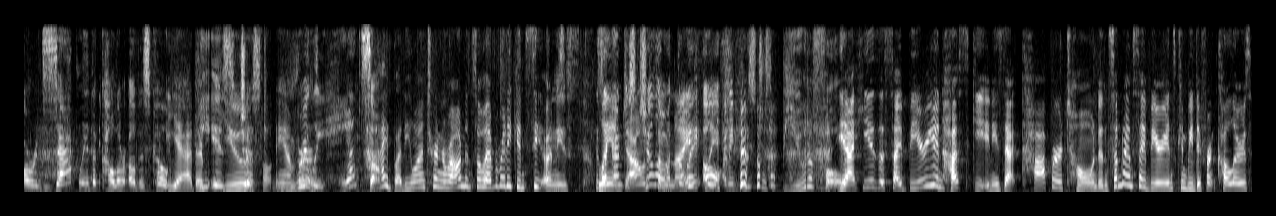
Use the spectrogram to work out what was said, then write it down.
are exactly the color of his coat. Yeah, they're he is beautiful, just Amber. really handsome. Hi, buddy. You want to turn around and so everybody can see? And he's, He's like, laying I'm just down chilling so nicely. Oh, I mean, he's just beautiful. Yeah, he is a Siberian Husky, and he's that copper toned. And sometimes Siberians can be different colors,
